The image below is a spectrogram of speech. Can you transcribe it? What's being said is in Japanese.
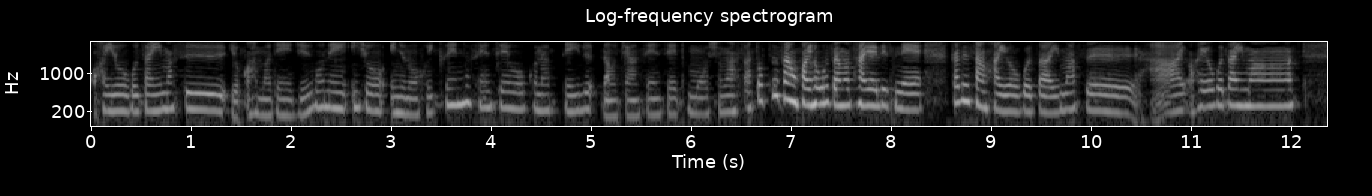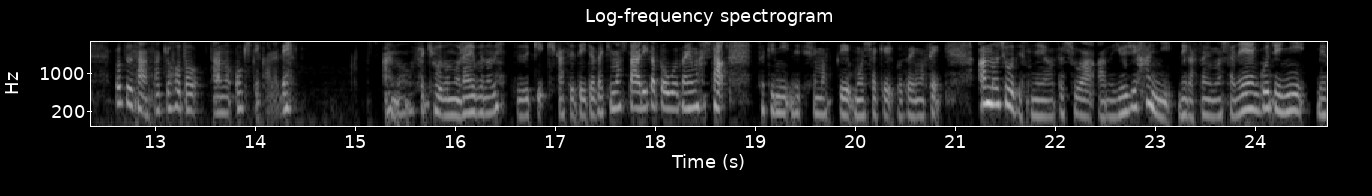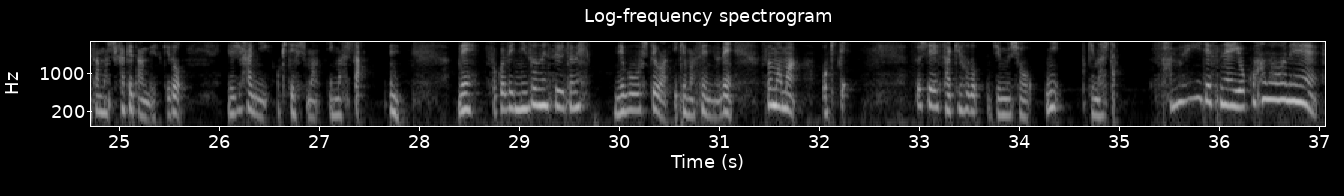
おはようございます。横浜で15年以上犬の保育園の先生を行っているなおちゃん先生と申します。あ、とつさんおはようございます。早いですね。かぜさんおはようございます。はい、おはようございます。とつさん先ほど、あの、起きてからね、あの、先ほどのライブのね、続き聞かせていただきました。ありがとうございました。先に寝てしまって申し訳ございません。案の定ですね、私はあの4時半に目が覚めましたね。5時に目覚ましかけたんですけど、4時半に起きてしまいました。うん。ね、そこで二度寝するとね、寝坊してはいけませんので、そのまま起きて、そして先ほど事務所に来ました。寒いですね。横浜はね、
